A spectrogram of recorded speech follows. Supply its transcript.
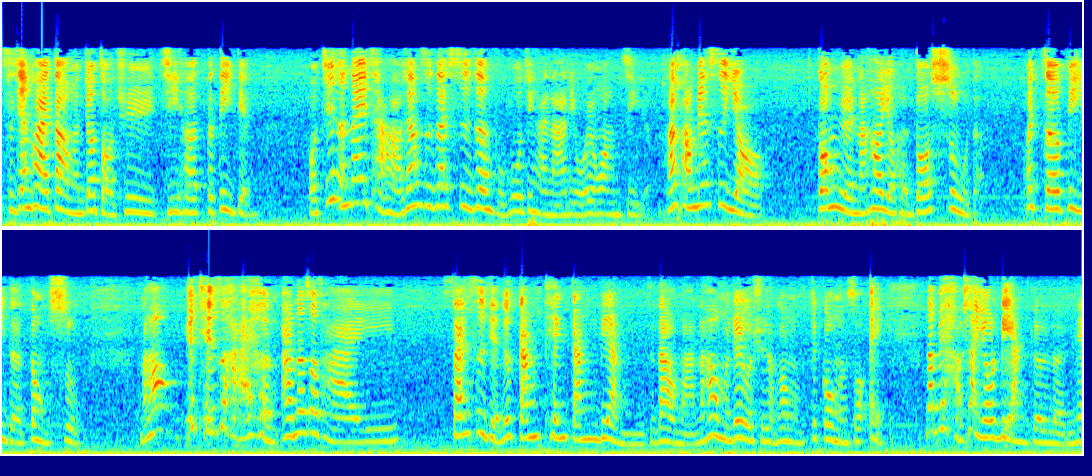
时间快到，我们就走去集合的地点。我记得那一场好像是在市政府附近还哪里，我有点忘记了。反正旁边是有公园，然后有很多树的，会遮蔽的这种树。然后因为天色还很暗，那时候才三四点，就刚天刚亮，你知道吗？然后我们就有个学长跟我们就跟我们说，哎，那边好像有两个人呢。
